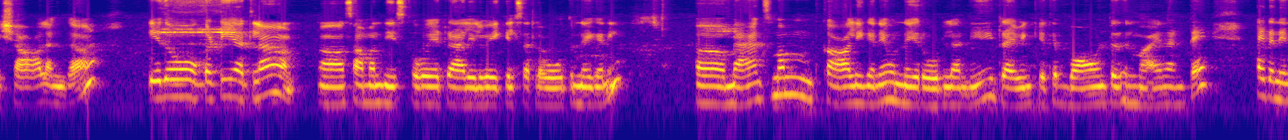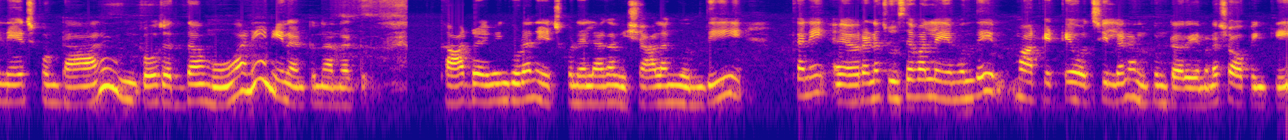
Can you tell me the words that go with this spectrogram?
విశాలంగా. ఏదో ఒకటి అట్లా సామాన్ తీసుకుపోయే ట్రాలీలు వెహికల్స్ అట్లా పోతున్నాయి కానీ మ్యాక్సిమం ఖాళీగానే ఉన్నాయి రోడ్లన్నీ. డ్రైవింగ్కి అయితే బాగుంటుందని మా ఆయన అంటే అయితే నేను నేర్చుకుంటా అని రోజు వద్దాము అని నేను అంటున్నా అన్నట్టు. కార్ డ్రైవింగ్ కూడా నేర్చుకునేలాగా విశాలంగా ఉంది. కానీ ఎవరైనా చూసే వాళ్ళు ఏముంది? మార్కెట్కే వచ్చిల్లని అనుకుంటారు. ఏమైనా షాపింగ్కి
